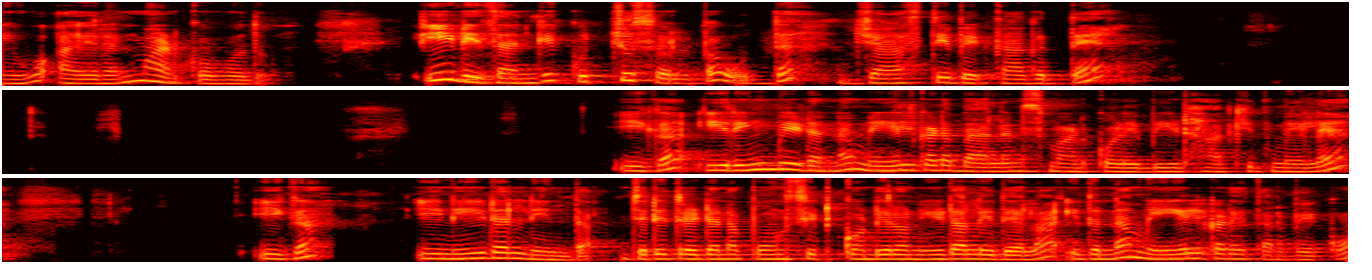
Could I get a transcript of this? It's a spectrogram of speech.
ನೀವು ಐರನ್ ಮಾಡ್ಕೋಬೋದು. ಈ ಡಿಸೈನ್ಗೆ ಕುಚ್ಚು ಸ್ವಲ್ಪ ಉದ್ದ ಜಾಸ್ತಿ ಬೇಕಾಗುತ್ತೆ. ಈಗ ಈ ರಿಂಗ್ ಬೀಡನ್ನು ಮೇಲ್ಗಡೆ ಬ್ಯಾಲೆನ್ಸ್ ಮಾಡ್ಕೊಳ್ಳಿ ಬೀಡ್ ಹಾಕಿದ ಮೇಲೆ. ಈಗ ಈ ನೀಡಲ್ನಿಂದ, ಜರಿ ಥ್ರೆಡನ್ನು ಪೋಣಿಸಿಟ್ಕೊಂಡಿರೋ ನೀಡಲ್ ಇದೆಯಲ್ಲ, ಇದನ್ನು ಮೇಲ್ಗಡೆ ತರಬೇಕು.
